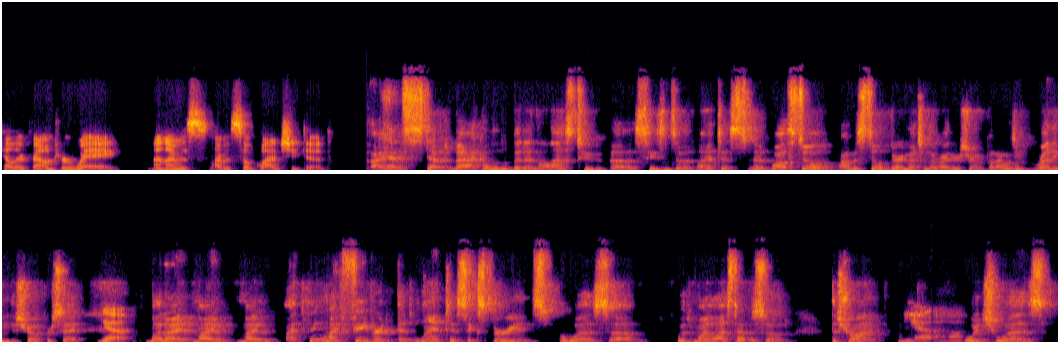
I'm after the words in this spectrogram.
Keller found her way, and I was I was so glad she did. I had stepped back a little bit in the last two uh, seasons of Atlantis. Uh, while still, I was still very much in the writers' room, but I wasn't running the show per se. Yeah. But I, my, my, I think my favorite Atlantis experience was um, was my last episode, The Shrine. Yeah. Which was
